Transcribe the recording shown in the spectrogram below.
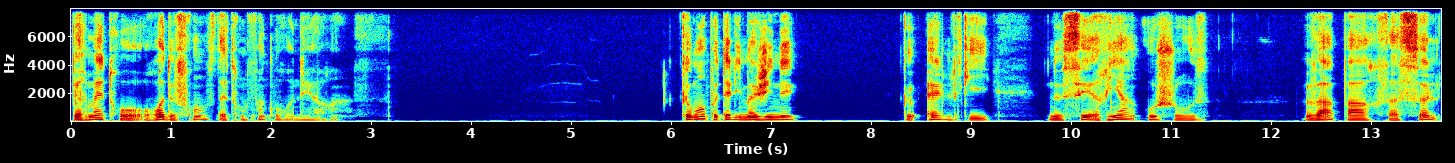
permettre au roi de France d'être enfin couronné à Reims. Comment peut-elle imaginer que elle, qui ne sait rien aux choses, va par sa seule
